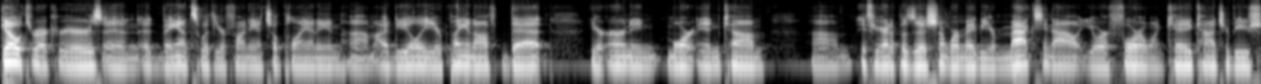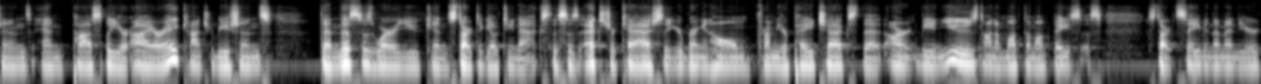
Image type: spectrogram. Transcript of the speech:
go through our careers and advance with your financial planning. Um, ideally, you're paying off debt, you're earning more income. Um, if you're in a position where maybe you're maxing out your 401k contributions and possibly your IRA contributions, then this is where you can start to go to next. This is extra cash that you're bringing home from your paychecks that aren't being used on a month to month basis start saving them into your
